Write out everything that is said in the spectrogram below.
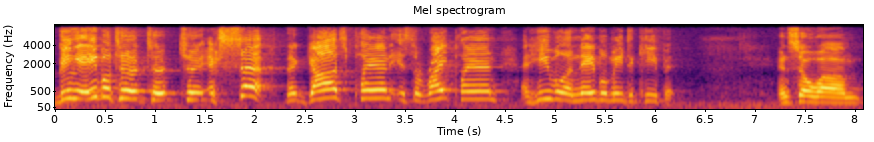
Being able to, to, to accept that God's plan is the right plan and He will enable me to keep it. And so, um,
